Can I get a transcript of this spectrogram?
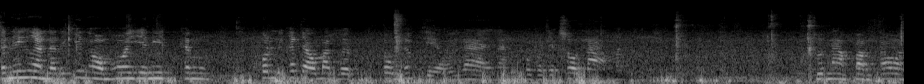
อันนี้เงินนะได้กินออมหอยเยนิดคันคนเข้าเจ้ามักแบบต้มน้ำแก้วง่ายนะคนก็จะชดน้ำมันชดน้ำปั๊มต้อน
